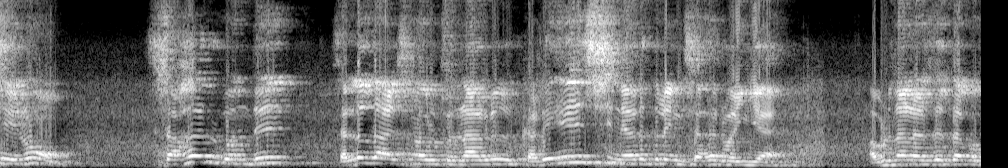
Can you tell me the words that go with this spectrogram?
செய்யணும்? சஹர் வந்து செல்லதாசன் அவர் சொன்னார்கள் கடைசி நேரத்தில் நீங்கள் சஹர் வைங்க. அப்படிதான் நினைச்சது அப்போ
